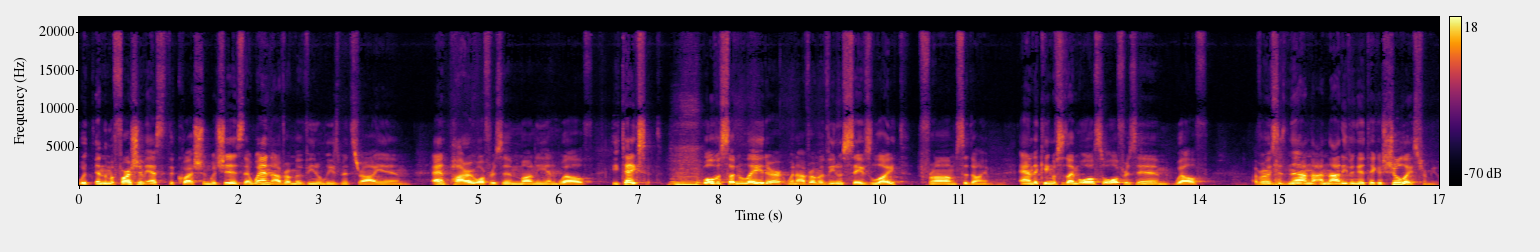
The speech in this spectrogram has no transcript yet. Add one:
And the Mefarshim asked the question, which is that when Avram Avinu leaves Mitzrayim and Pare offers him money and wealth, he takes it. Mm. All of a sudden later, when Avram Avinu saves Lot from Sodom, and the king of Sodom also offers him wealth. Avram says, "No, I'm not, I'm not even going to take a shoelace from you.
